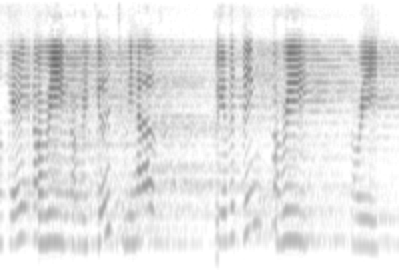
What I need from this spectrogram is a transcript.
Okay, are we are we good? Do we have do we have a thing? Are we are we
